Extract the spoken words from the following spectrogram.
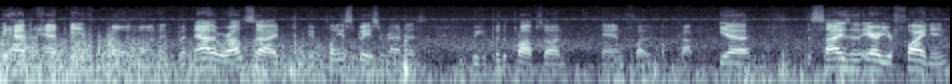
we haven't had any propellers on it, but now that we're outside, we have plenty of space around us, we can put the props on and fly the copter. Yeah, the size of the area you're flying in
